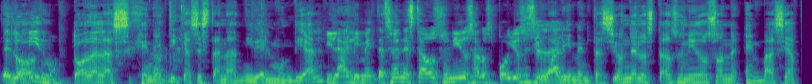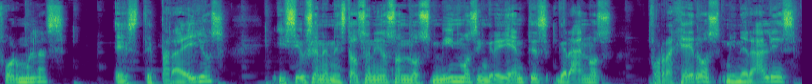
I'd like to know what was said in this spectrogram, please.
Es lo mismo. Todas las genéticas están a nivel mundial. Y la alimentación en Estados Unidos a los pollos es igual. La alimentación de los Estados Unidos son en base a fórmulas este, para ellos y se usan en Estados Unidos son los mismos ingredientes, granos forrajeros, minerales,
